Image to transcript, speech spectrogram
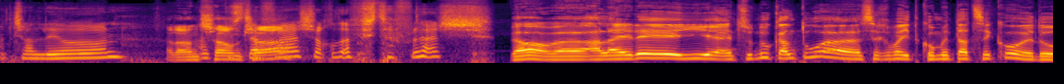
Atxaldeon. Arantxa ontsa. flash, hor da pista flash. Ja, ba, ala ere, entzun du kantua zerbait komentatzeko edo...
